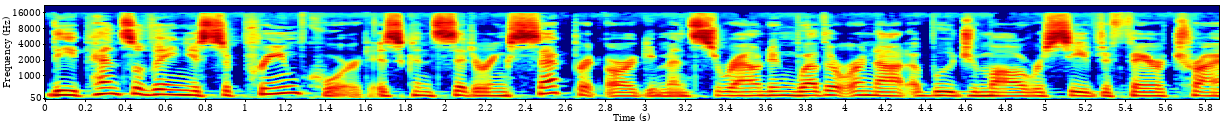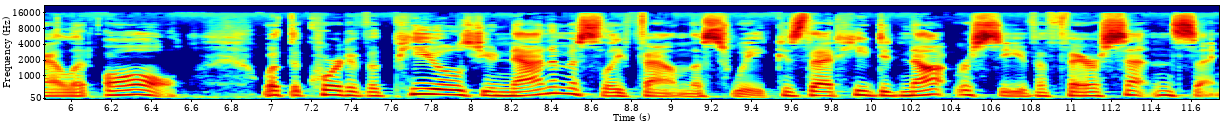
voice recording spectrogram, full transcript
The Pennsylvania Supreme Court is considering separate arguments surrounding whether or not Abu Jamal received a fair trial at all. What the Court of Appeals unanimously found this week is that he did not receive a fair sentencing.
